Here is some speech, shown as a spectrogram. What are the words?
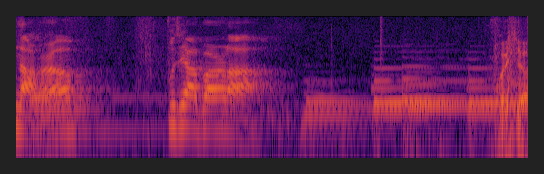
去哪儿啊？不加班了？回家。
